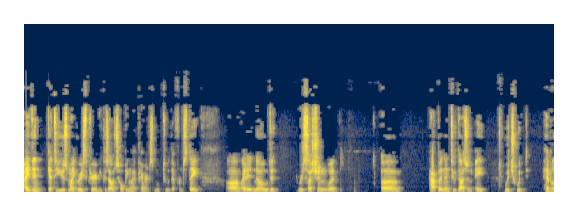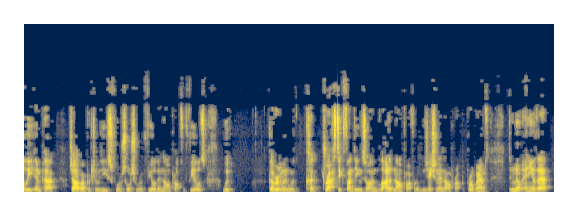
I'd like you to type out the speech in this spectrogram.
I didn't get to use my grace period because I was helping my parents move to a different state. Um, I didn't know the recession would uh, happen in 2008, which would heavily impact job opportunities for social work field and nonprofit fields. Would government would cut drastic fundings on a lot of nonprofit organizations and nonprofit programs. Didn't know any of that.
